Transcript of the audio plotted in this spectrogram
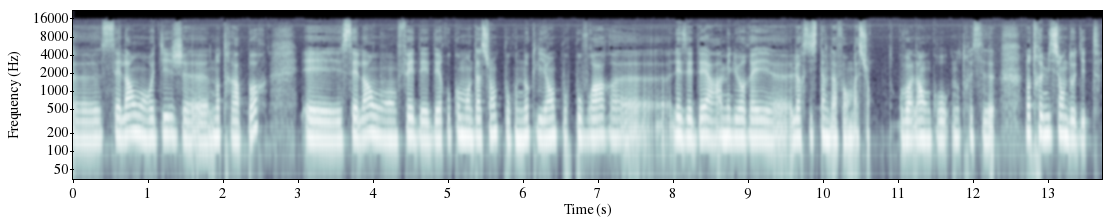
euh, c'est là où on rédige euh, notre rapport et c'est là où on fait des, recommandations pour nos clients pour pouvoir euh, les aider à améliorer leur système d'information. voilà en gros notre, notre mission d'audit.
